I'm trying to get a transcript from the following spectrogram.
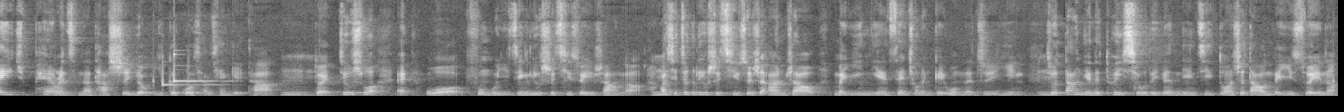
age parents 呢，他是有一个过桥签给他。嗯，对，就是说，哎，我父母已经六十七岁以上了，嗯而且这个六十七岁是按照每一年 Central Link 给我们的指引，嗯就当年的退休的一个年纪段是到哪一岁呢？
